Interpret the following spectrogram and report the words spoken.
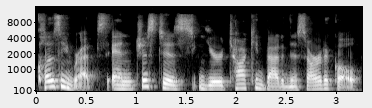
closing reps. And just as you're talking about in this article,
